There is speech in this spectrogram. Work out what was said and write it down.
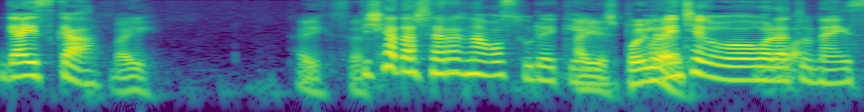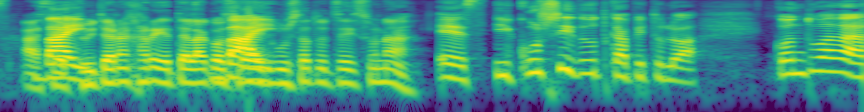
Gaizka, Bai, bai, zer. pixka eta zerren nago zurekin. Ai, spoiler? Oraintxe gogoratu naiz. Azte Twitteren jarrietelako bai. zerbait gustatu zaizuna? Ez, ikusi dut kapituloa. Kontua da,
